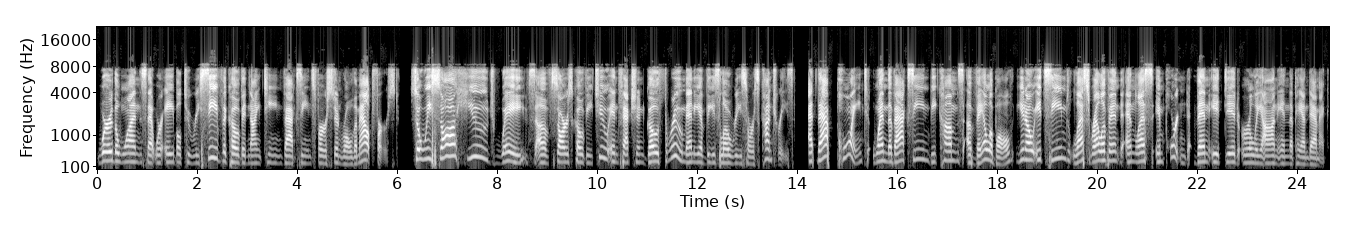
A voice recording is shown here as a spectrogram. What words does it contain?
were the ones that were able to receive the COVID 19 vaccines first and roll them out first. So we saw huge waves of SARS CoV 2 infection go through many of these low resource countries at that point, when the vaccine becomes available, you know, it seemed less relevant and less important than it did early on in the pandemic.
